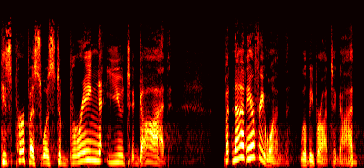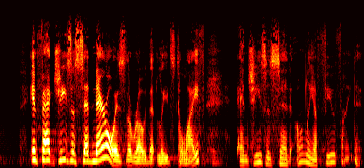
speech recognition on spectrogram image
His purpose was to bring you to God. But not everyone will be brought to God. In fact, Jesus said, Narrow is the road that leads to life. And Jesus said, Only a few find it.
